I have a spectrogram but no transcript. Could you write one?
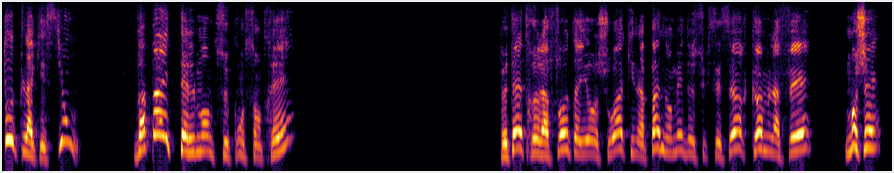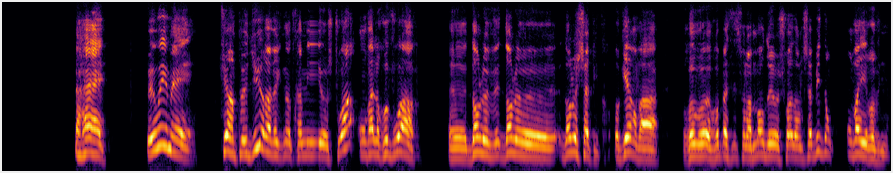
toute la question va pas être tellement de se concentrer, peut-être la faute à Yahushua qui n'a pas nommé de successeur comme l'a fait Moshe. Ben, mais oui, mais tu es un peu dur avec notre ami Yoshua, on va le revoir euh, dans, le, dans, le, dans le chapitre. Ok, on va re, repasser sur la mort de Yoshua dans le chapitre, donc on va y revenir.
